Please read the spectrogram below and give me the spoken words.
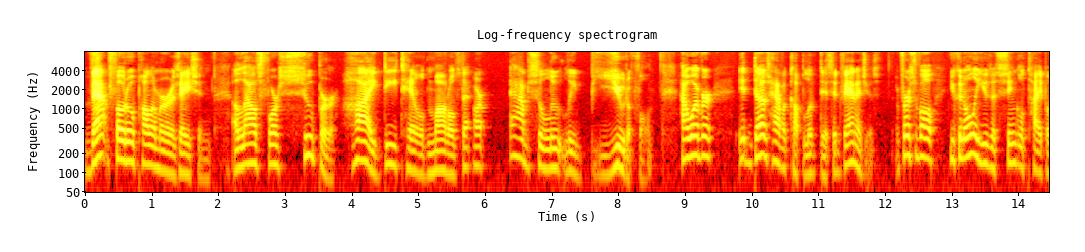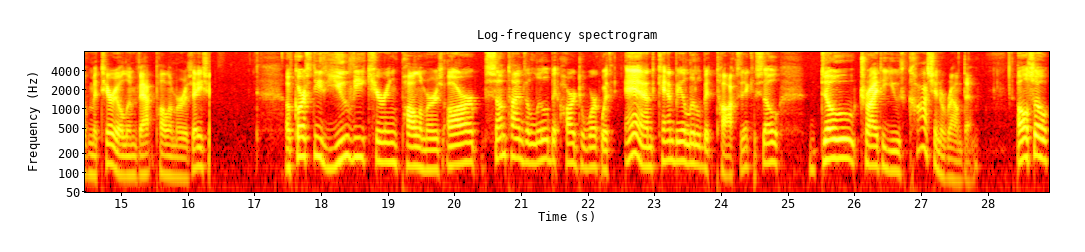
Vat photopolymerization allows for super high detailed models that are absolutely beautiful. However, it does have a couple of disadvantages. First of all, you can only use a single type of material in vat polymerization. Of course, these UV curing polymers are sometimes a little bit hard to work with and can be a little bit toxic, so do try to use caution around them. Also,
